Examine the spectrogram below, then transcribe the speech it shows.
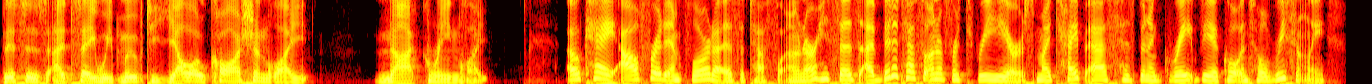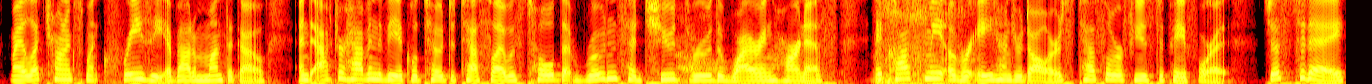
this is, I'd say we've moved to yellow caution light, not green light. Okay, Alfred in Florida is a Tesla owner. He says, I've been a Tesla owner for three years. My Type S has been a great vehicle until recently. My electronics went crazy about a month ago, and after having the vehicle towed to Tesla, I was told that rodents had chewed through the wiring harness. It cost me over $800. Tesla refused to pay for it. Just today,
